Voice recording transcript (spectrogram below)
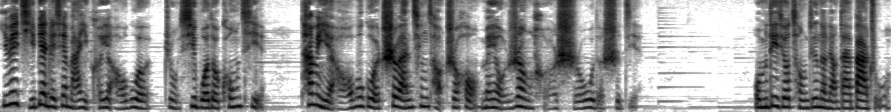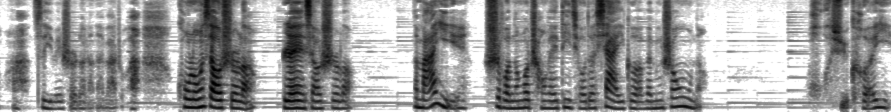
因为即便这些蚂蚁可以熬过这种稀薄的空气，它们也熬不过吃完青草之后没有任何食物的世界。我们地球曾经的两代霸主啊，自以为是的两代霸主啊，恐龙消失了，人也消失了，那蚂蚁是否能够成为地球的下一个文明生物呢？或许可以。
